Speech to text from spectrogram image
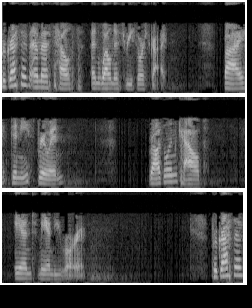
Progressive MS Health and Wellness Resource Guide by Denise Bruin, Rosalind Kalb, and Mandy Rohrig. Progressive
